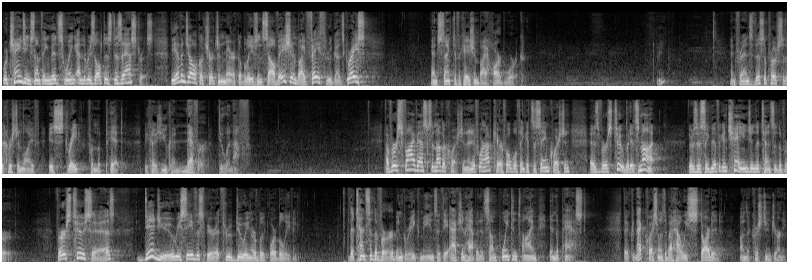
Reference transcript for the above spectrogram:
We're changing something mid swing, and the result is disastrous. The evangelical church in America believes in salvation by faith through God's grace and sanctification by hard work. Right? And, friends, this approach to the Christian life is straight from the pit because you can never do enough. Now, verse 5 asks another question, and if we're not careful, we'll think it's the same question as verse 2, but it's not. There's a significant change in the tense of the verb. Verse 2 says, Did you receive the Spirit through doing or, be- or believing? The tense of the verb in Greek means that the action happened at some point in time in the past. That, that question was about how we started on the Christian journey.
